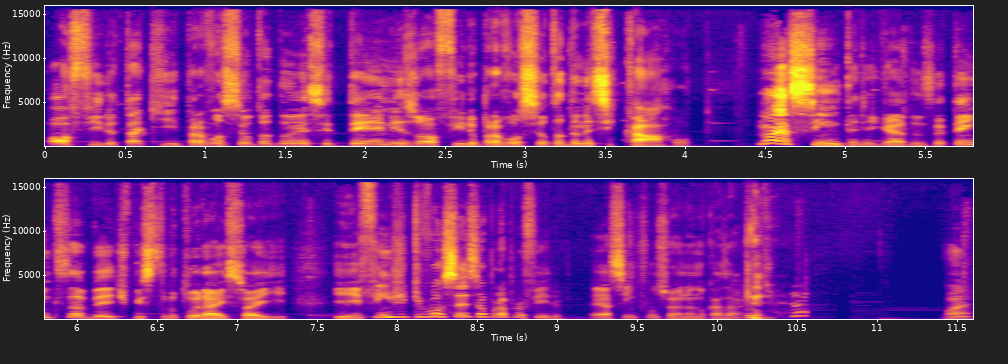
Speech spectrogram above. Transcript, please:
ó, filho, tá aqui. Pra você eu tô dando esse tênis, ó, filho, pra você eu tô dando esse carro. Não é assim, tá ligado? Você tem que saber, tipo, estruturar isso aí. E finge que você é seu próprio filho. É assim que funciona no casamento. não é?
